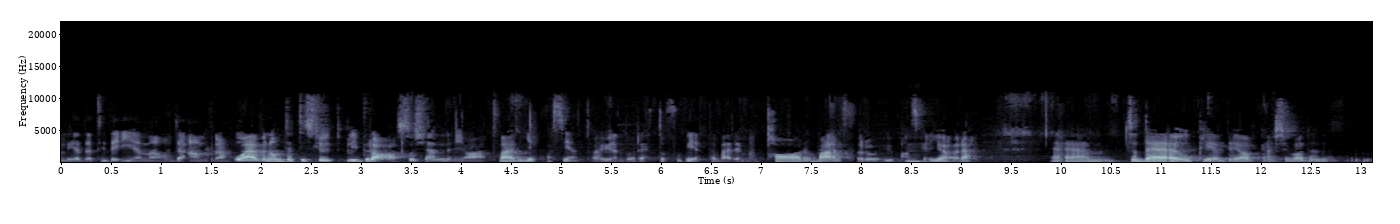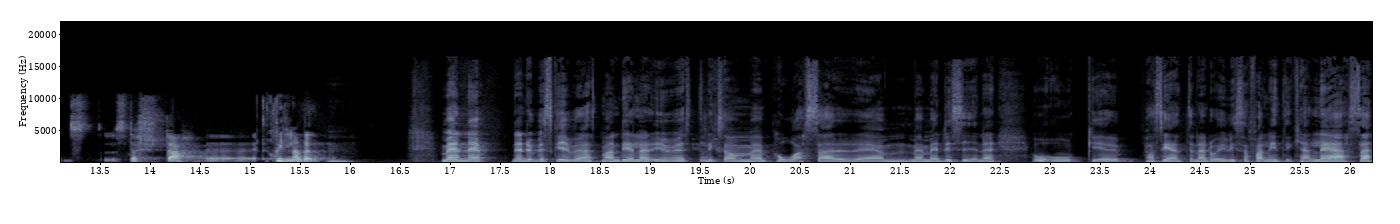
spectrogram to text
leda till det ena och det andra. Och även om det till slut blir bra så känner jag att varje patient har ju ändå rätt att få veta vad det är man tar, varför och hur man ska mm. göra. Um, så det upplevde jag kanske var den st största uh, skillnaden. Mm. Men eh, när du beskriver att man delar ut mm. liksom eh, påsar eh, med mediciner och, och eh, patienterna då i vissa fall inte kan läsa.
